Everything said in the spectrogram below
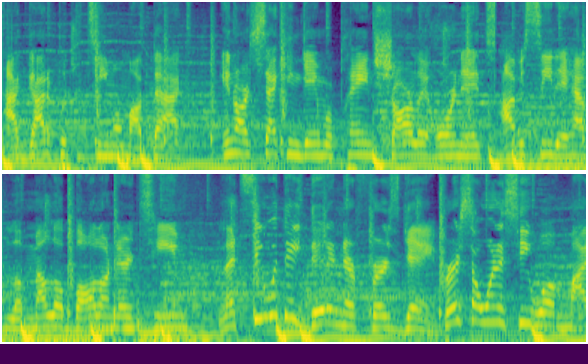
I gotta put the team on my back. In our second game, we're playing Charlotte Hornets. Obviously, they have LaMelo Ball on their team. Let's see what they did in their first game. First, I wanna see what my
